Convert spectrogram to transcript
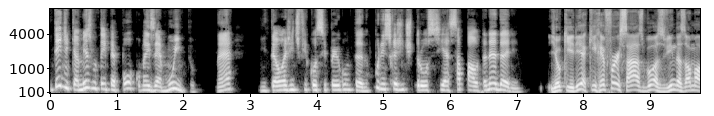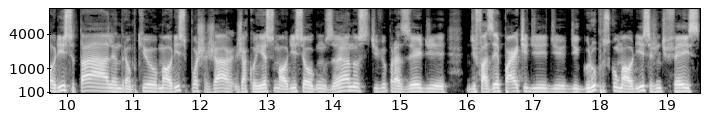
Entende que ao mesmo tempo é pouco, mas é muito, né? Então a gente ficou se perguntando. Por isso que a gente trouxe essa pauta, né, Dani? E eu queria aqui reforçar as boas-vindas ao Maurício, tá, Leandrão? Porque o Maurício, poxa, já, já conheço o Maurício há alguns anos, tive o prazer de, de fazer parte de, de, de grupos com o Maurício, a gente fez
